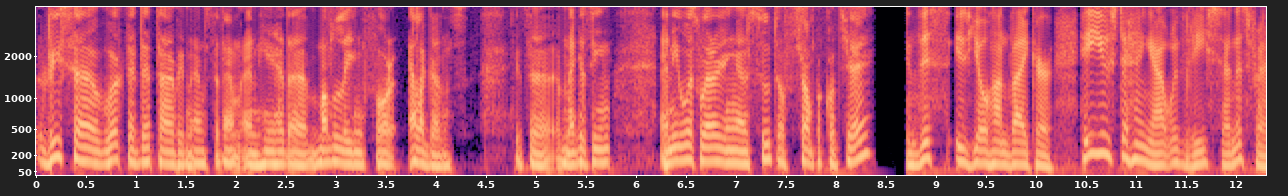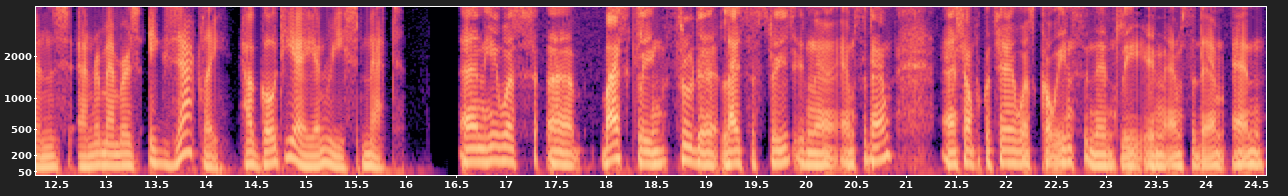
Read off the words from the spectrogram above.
Ries uh, worked at that time in Amsterdam and he had a modeling for Elegance. It's a, a magazine. And he was wearing a suit of Gaultier. And this is Johan Wijker. He used to hang out with Ries and his friends and remembers exactly how Gaultier and Ries met. And he was uh, bicycling through the Leidse Street in uh, Amsterdam. And Jean Paul Gaultier was coincidentally in Amsterdam. And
